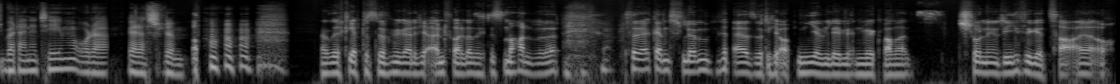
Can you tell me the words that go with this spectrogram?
über deine Themen oder wäre das schlimm? Also ich glaube, das würde mir gar nicht einfallen, dass ich das machen würde. Das wäre ganz schlimm. Das würde ich auch nie im Leben in mir ist schon eine riesige Zahl, auch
